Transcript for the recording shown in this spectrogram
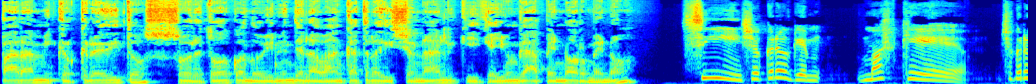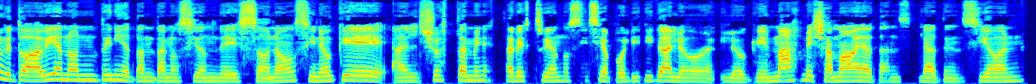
para microcréditos, sobre todo cuando vienen de la banca tradicional y que hay un gap enorme, ¿no? Sí, yo creo que más que, yo creo que todavía no tenía tanta noción de eso, ¿no? Sino que al yo también estar estudiando ciencia política, lo, lo que más me llamaba la, la atención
